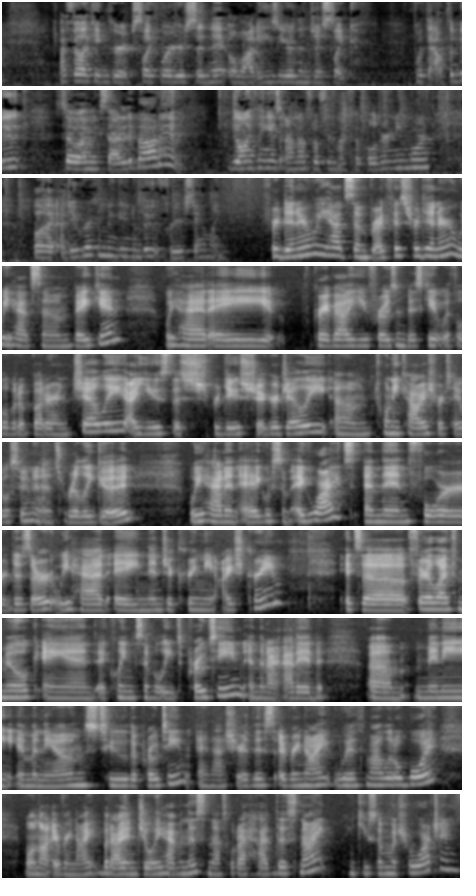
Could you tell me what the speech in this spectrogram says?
I feel like it grips like where you're sitting it a lot easier than just like without the boot. So I'm excited about it. The only thing is I don't know if it'll fit my cup holder anymore, but I do recommend getting a boot for your Stanley. For dinner, we had some breakfast for dinner. We had some bacon. We had a great value frozen biscuit with a little bit of butter and jelly. I used this reduced sugar jelly, um, 20 calories per tablespoon, and it's really good. We had an egg with some egg whites, and then for dessert, we had a Ninja Creami ice cream. It's a Fairlife milk and a Clean Simple Eats protein, and then I added um, mini M&Ms to the protein, and I share this every night with my little boy. Well, not every night, but I enjoy having this, and that's what I had this night. Thank you so much for watching.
